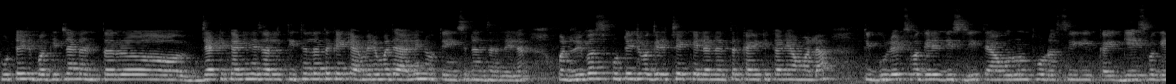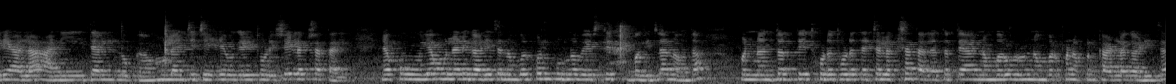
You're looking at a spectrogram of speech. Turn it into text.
फुटेज बघितल्यानंतर ज्या ठिकाणी हे झालं तिथलं तर काही कॅमेऱ्यामध्ये आले नव्हते इन्सिडेंट झालेला. पण रिव्हर्स फुटेज वगैरे चेक केल्यानंतर काही ठिकाणी आम्हाला ती बुलेट्स वगैरे दिसली. त्यावरून थोडंशी काही गेस वगैरे आला आणि त्या लोक मुलांचे चेहरे वगैरे थोडेसे लक्षात आले. या या मुलाने गाडीचा नंबर पण पूर्ण व्यवस्थित बघितला नव्हता. पण नंतर ते थोडं थोडं त्याच्या लक्षात आलं तर त्या नंबरवरून नंबर पण आपण काढला गाडीचा.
